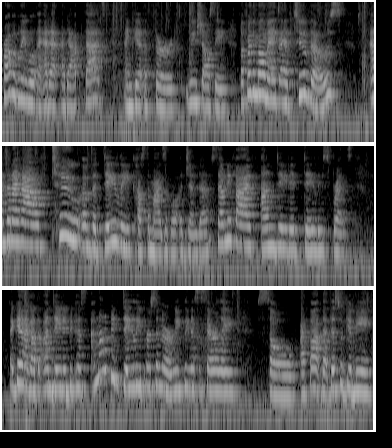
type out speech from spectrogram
probably will ad adapt that and get a third. We shall see. But for the moment, I have two of those. And then I have two of the daily customizable agenda, 75 undated daily spreads. Again, I got the undated because I'm not a big daily person or weekly necessarily. So I thought that this would give me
